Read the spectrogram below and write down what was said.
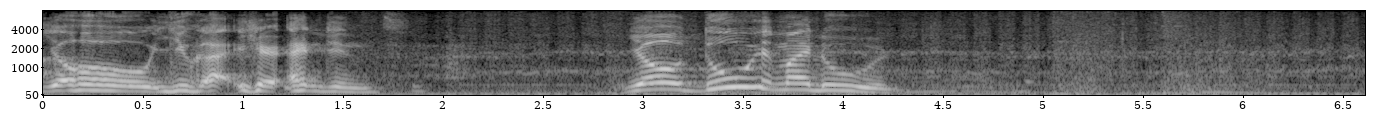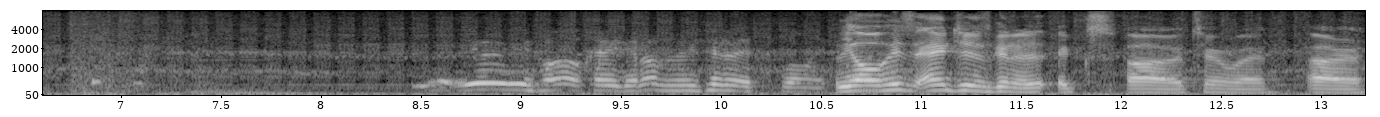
Yo, you got your engines. Yo, do it, my dude. Yo, his engine's gonna uh turn red or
